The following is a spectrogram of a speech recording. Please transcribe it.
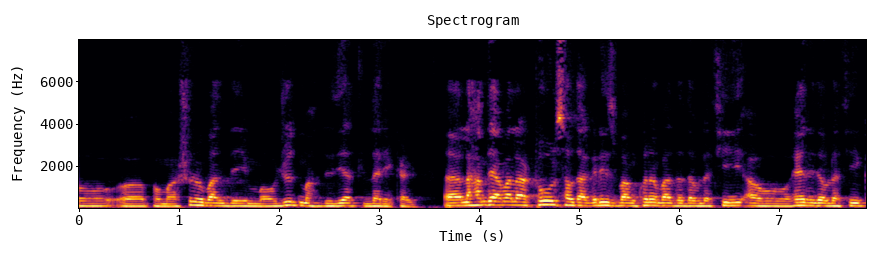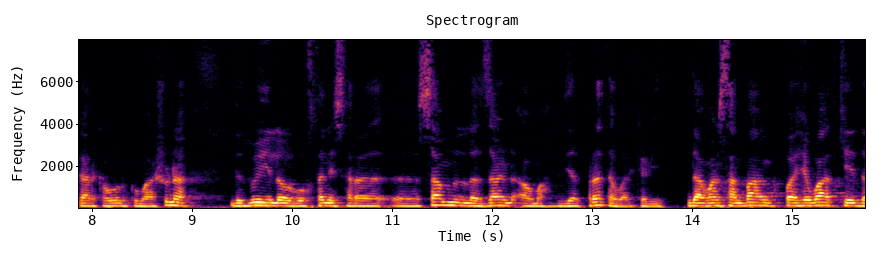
په معاشونو باندې موجود محدودیت لرې کړ. له همدې امله ټول سوداګریز بانکونه به د دولتي او غیر دولتي کارکوونکو معاشونه د دوی له غوښتنې سره سم له ځنډ او محدودیت پرته ورکوي. د افغانستان بانک په هېواد کې د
